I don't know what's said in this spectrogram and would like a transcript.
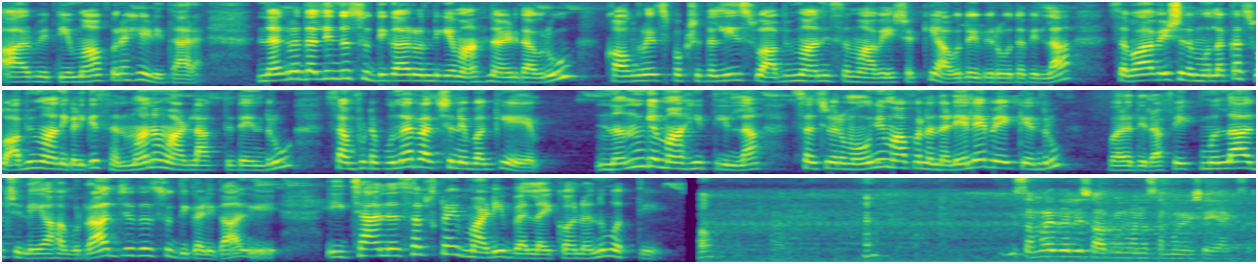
ಆರ್ ವಿ ತಿಮ್ಮಾಪುರ ಹೇಳಿದ್ದಾರೆ. ನಗರದಲ್ಲಿಂದು ಸುದ್ದಿಗಾರರೊಂದಿಗೆ ಮಾತನಾಡಿದ ಅವರು, ಕಾಂಗ್ರೆಸ್ ಪಕ್ಷದಲ್ಲಿ ಸ್ವಾಭಿಮಾನಿ ಸಮಾವೇಶಕ್ಕೆ ಯಾವುದೇ ವಿರೋಧವಿಲ್ಲ. ಸಮಾವೇಶದ ಮೂಲಕ ಸ್ವಾಭಿಮಾನಿಗಳಿಗೆ ಸನ್ಮಾನ ಮಾಡಲಾಗ್ತಿದೆ ಎಂದರು. ಸಂಪುಟ ಪುನರ್ರಚನೆ ಬಗ್ಗೆ ನನಗೆ ಮಾಹಿತಿ ಇಲ್ಲ. ಸಚಿವರ ಮೌಲ್ಯಮಾಪನ ನಡೆಯಲೇಬೇಕೆಂದರು. ವರದಿ ರಫೀಕ್ ಮುಲ್ಲಾ ಜಿಲ್ಲೆಯ ಹಾಗೂ ರಾಜ್ಯದ ಸುದ್ದಿಗಳಿಗಾಗಿ ಈ ಚಾನೆಲ್ ಸಬ್ಸ್ಕ್ರೈಬ್ ಮಾಡಿ ಬೆಲ್ ಐಕಾನ್ ಅನ್ನು ಒತ್ತಿ. ಈ ಸಮಯದಲ್ಲಿ ಸ್ವಾಭಿಮಾನ ಸಮಾವೇಶ ಯಾಕೆ ಸರ್?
